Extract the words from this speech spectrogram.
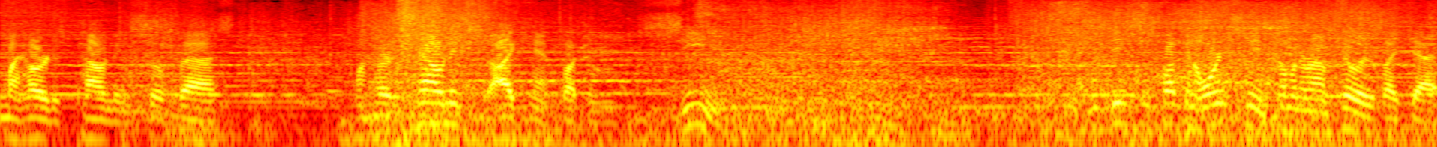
My heart is pounding so fast. My heart is pounding. I can't fucking see. These fucking orange team coming around pillars like that?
